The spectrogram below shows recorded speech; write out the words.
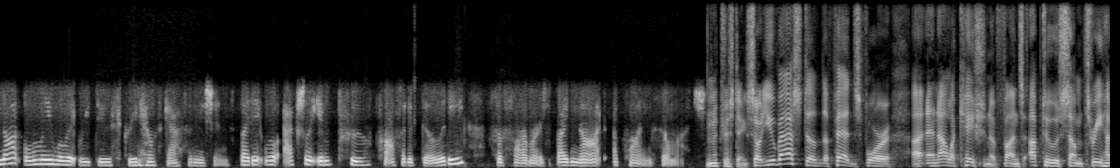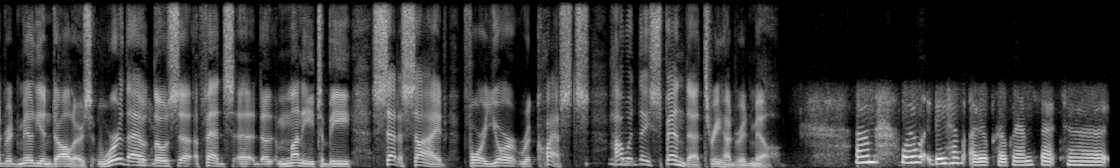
not only will it reduce greenhouse gas emissions, but it will actually improve profitability for farmers by not applying so much. Interesting. So you've asked uh, the feds for uh, an allocation of funds up to some $300 million. Were that, yeah. those uh, feds uh, the money to be set aside for your requests? Mm-hmm. How would they spend that 300 mil? Um, well, they have other programs that uh,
